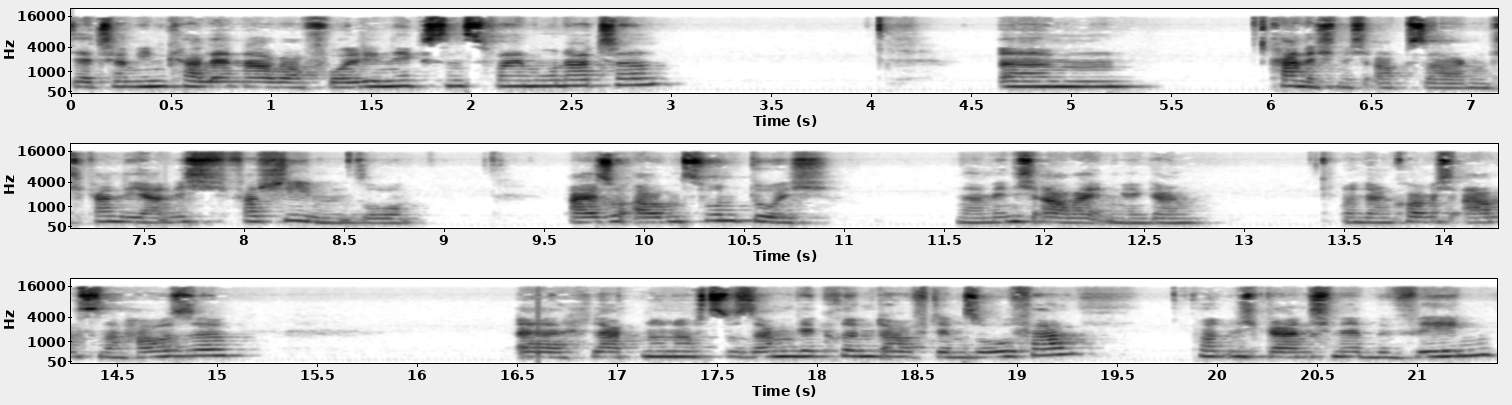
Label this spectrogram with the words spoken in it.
der Terminkalender war voll die nächsten zwei Monate. Ähm, kann ich nicht absagen. Ich kann die ja nicht verschieben, so. Also Augen zu und durch. Dann bin ich arbeiten gegangen. Und dann komme ich abends nach Hause, äh, lag nur noch zusammengekrümmt auf dem Sofa, konnte mich gar nicht mehr bewegen.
